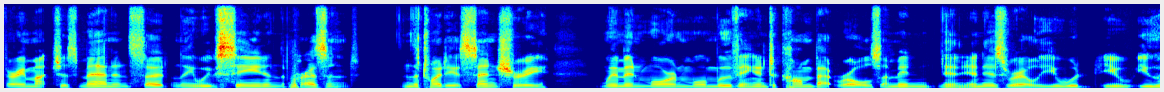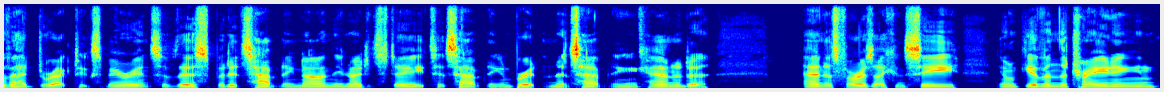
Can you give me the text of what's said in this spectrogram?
very much as men. And certainly we've seen in the present, in the 20th century, women more and more moving into combat roles. I mean, in, in, Israel, you would you you have had direct experience of this, but it's happening now in the United States. It's happening in Britain. It's happening in Canada. And as far as I can see, you know, given the training,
